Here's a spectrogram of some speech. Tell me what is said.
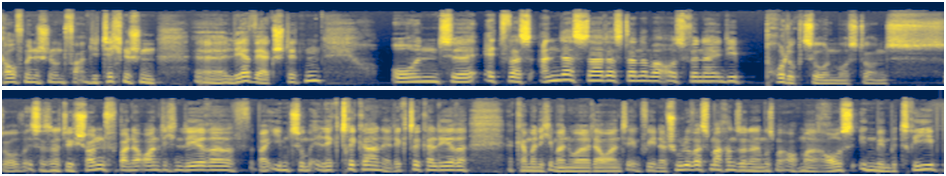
kaufmännischen und vor allem die technischen äh, Lehrwerkstätten. Und äh, etwas anders sah das dann aber aus, wenn er in die Produktion musste. Und so ist das natürlich schon bei einer ordentlichen Lehre, bei ihm zum Elektriker, eine Elektrikerlehre. Da kann man nicht immer nur dauernd irgendwie in der Schule was machen, sondern muss man auch mal raus in den Betrieb,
